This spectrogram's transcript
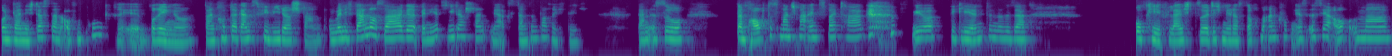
Und wenn ich das dann auf den Punkt äh, bringe, dann kommt da ganz viel Widerstand. Und wenn ich dann noch sage, wenn du jetzt Widerstand merkst, dann sind wir richtig. Dann ist so, dann braucht es manchmal ein, zwei Tage für die Klientin, dass sie sagt, okay, vielleicht sollte ich mir das doch mal angucken. Es ist ja auch immer,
